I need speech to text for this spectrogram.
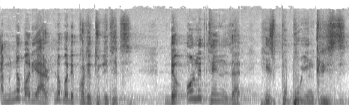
i mean nobody are, nobody caught it to eat it. The only thing is that his poo increased.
